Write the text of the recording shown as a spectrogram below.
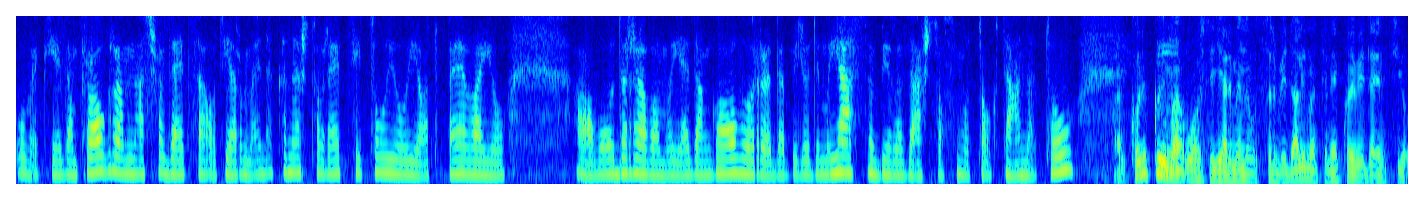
uvek jedan program, naša deca od Jarmeneka nešto recituju i otpevaju. Održavamo jedan govor da bi ljudima jasno bilo zašto smo tog dana tu. A koliko ima uopšte Jermena u Srbiji? Da li imate neku evidenciju?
